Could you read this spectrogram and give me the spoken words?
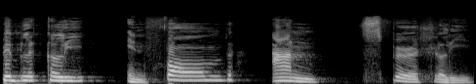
biblically informed and spiritually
